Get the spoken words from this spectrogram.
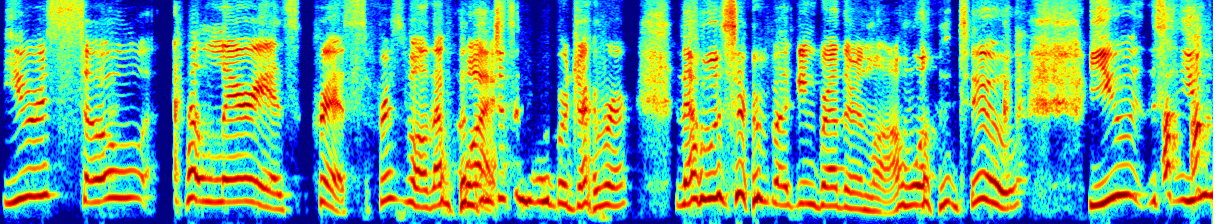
You're so hilarious, Chris. First of all, that wasn't What? just an Uber driver. That was her fucking brother-in-law. One, two. You you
